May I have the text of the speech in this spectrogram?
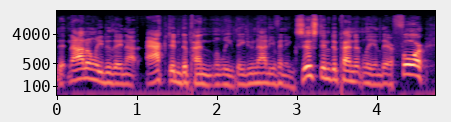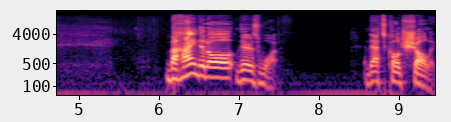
that not only do they not act independently, they do not even exist independently, and therefore, behind it all, there's one. And that's called Shalom.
